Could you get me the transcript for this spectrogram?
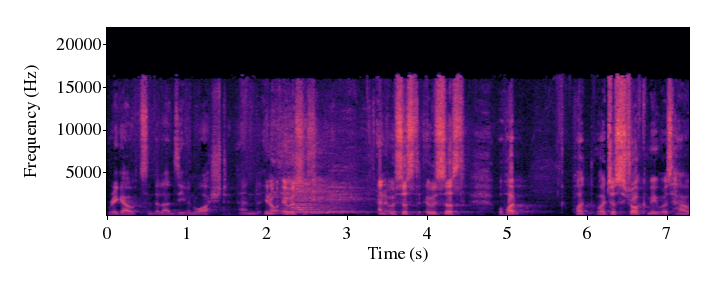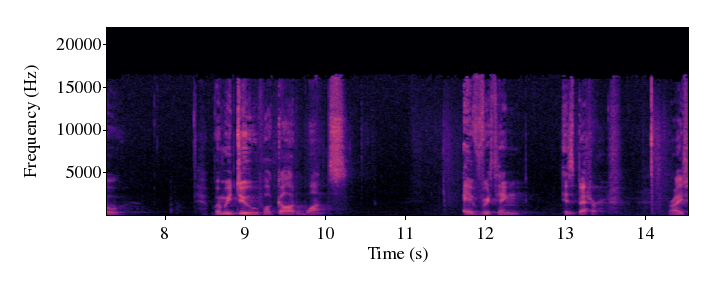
rig outs, and the lads even washed, and you know, it was just, and it was just, it was just, what, what, what just struck me was how, when we do what God wants, everything is better. Right?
